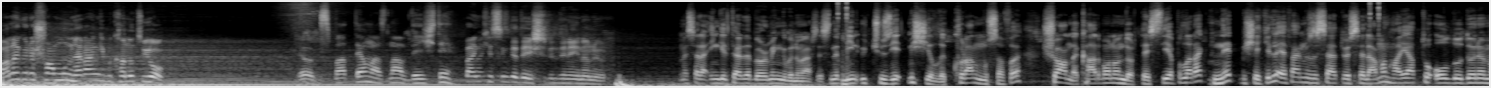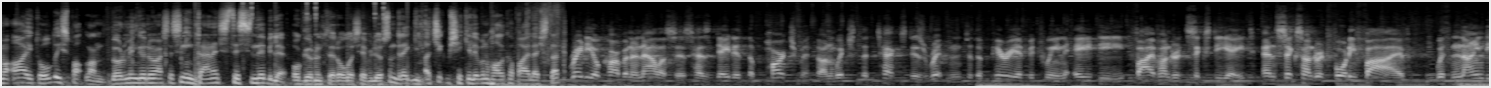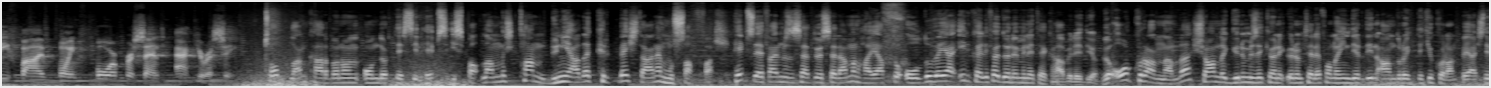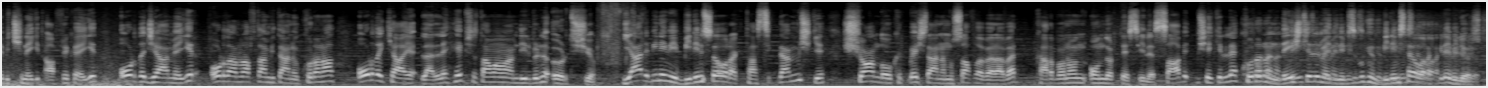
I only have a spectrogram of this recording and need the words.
Bana göre şu an bunun herhangi bir kanıtı yok. Yok ispatlayamazsın abi değişti. Ben kesinlikle değiştirildiğine inanıyorum. Mesela İngiltere'de Birmingham Üniversitesi'nde 1370 yıllık Kur'an Musafı şu anda karbon 14 testi yapılarak net bir şekilde Efendimiz Aleyhisselatü Vesselam'ın hayatta olduğu döneme ait olduğu ispatlandı. Birmingham Üniversitesi'nin internet sitesinde bile o görüntülere ulaşabiliyorsun. Direkt açık bir şekilde bunu halka paylaştılar. Radiocarbon analysis has dated the parchment on which the text is written to the period between AD 568 and 645 with 95.4% accuracy. Toplam karbon 14 testiyle hepsi ispatlanmış. Tam dünyada 45 tane musaf var. Hepsi Efendimiz Aleyhisselatü Vesselam'ın hayatta olduğu veya ilk halife dönemine tekabül ediyor. Ve o Kur'anlarla şu anda günümüzdeki örnek veriyorum telefona indirdiğin Android'deki Kur'an veya işte bir Çin'e git Afrika'ya git. Orada camiye gir. Oradan raftan bir tane Kur'an al. Oradaki ayetlerle hepsi tamamen birbirine örtüşüyor. Yani bir nevi bilimsel olarak tasdiklenmiş ki şu anda o 45 tane musafla beraber karbon 14 testiyle sabit bir şekilde Kur'an'ın değiştirilmediğini biz bugün bilimsel olarak bile biliyoruz.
